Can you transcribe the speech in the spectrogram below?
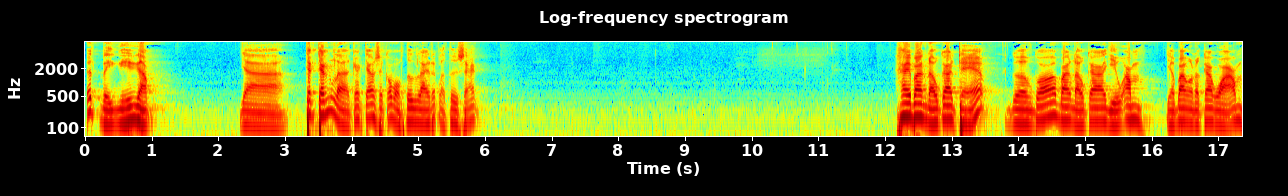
ít bị nghiện ngập. Và chắc chắn là các cháu sẽ có một tương lai rất là tươi sáng. Hai ban đạo ca trẻ gồm có ban đạo ca diệu âm và ban đạo ca hòa âm.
